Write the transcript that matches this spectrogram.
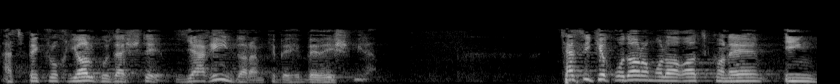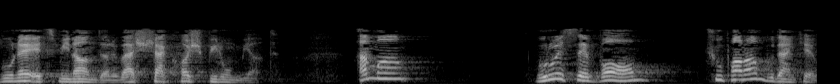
از فکر و خیال گذشته یقین دارم که به بهش میرم. کسی که خدا رو ملاقات کنه این گونه اطمینان داره و شکهاش بیرون میاد. اما گروه سوم چوپانان بودن که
